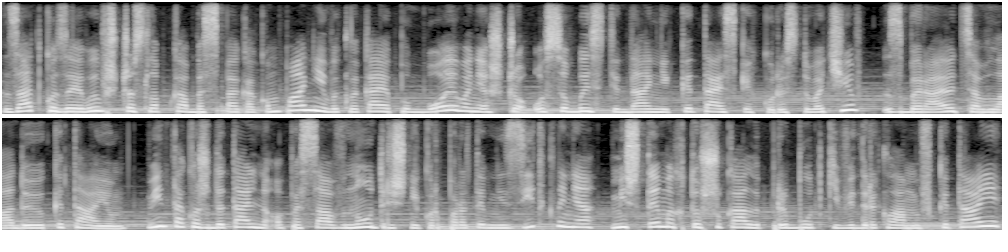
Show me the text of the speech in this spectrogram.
Задко заявив, що слабка безпека компанії викликає побоювання, що особисті дані китайських користувачів збираються владою Китаю. Він також детально описав внутрішні корпоративні зіткнення між тими, хто шукали прибутків від реклами в Китаї,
